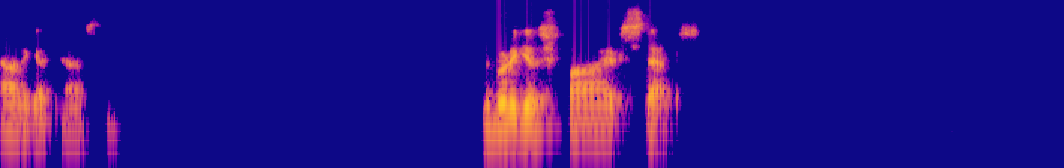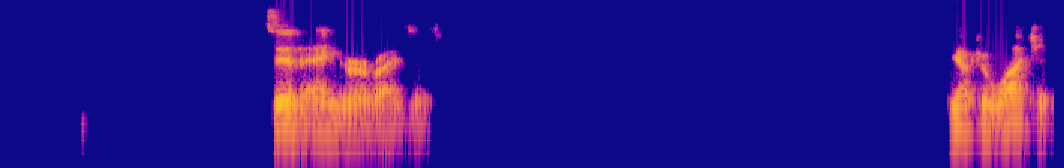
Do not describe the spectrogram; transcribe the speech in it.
how to get past them. The Buddha gives five steps. Say that anger arises. You have to watch it.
